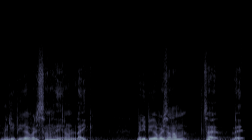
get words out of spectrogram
Mil y pico de personas le dieron like. Mil y pico de personas, o sea, le,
